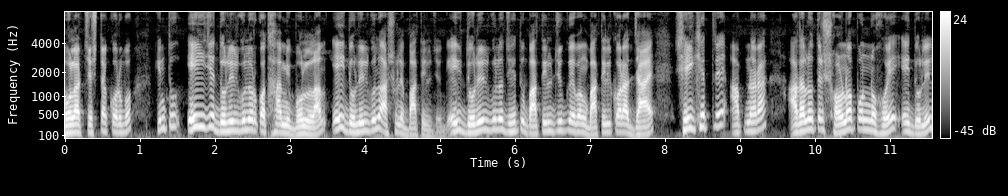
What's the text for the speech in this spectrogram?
বলার চেষ্টা করব। কিন্তু এই যে দলিলগুলোর কথা আমি বললাম, এই দলিলগুলো আসলে বাতিল বাতিলযোগ্য এই দলিলগুলো যেহেতু বাতিলযোগ্য এবং বাতিল করা যায়, সেই ক্ষেত্রে আপনারা আদালতের স্বর্ণপন্ন হয়ে এই দলিল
